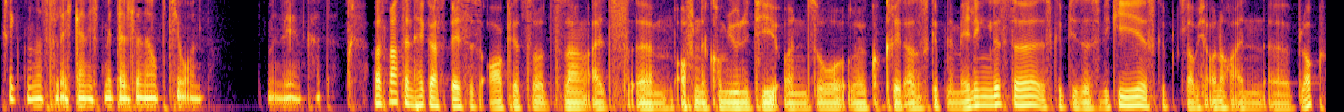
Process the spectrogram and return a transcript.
kriegt man das vielleicht gar nicht mit als eine Option, die man wählen könnte. Was macht denn Hackerspaces.org jetzt sozusagen als ähm, offene Community und so äh, konkret? Also es gibt eine Mailingliste, es gibt dieses Wiki, es gibt, glaube ich, auch noch einen äh, Blog.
